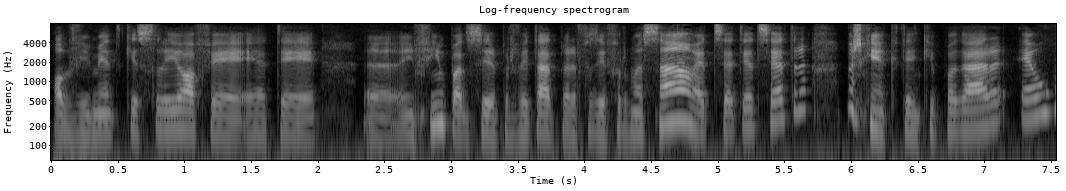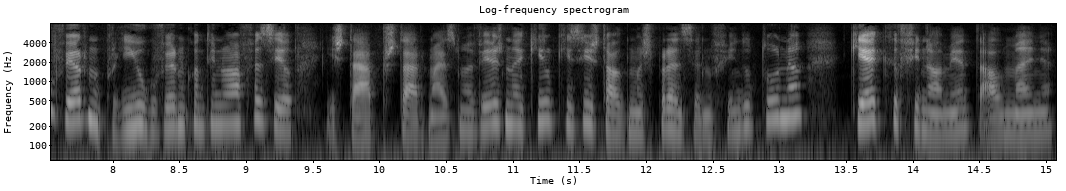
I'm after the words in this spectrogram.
Obviamente que esse layoff é, é até Uh, enfim, pode ser aproveitado para fazer formação, etc, etc, mas quem é que tem que pagar é o governo, porque o governo continua a fazê-lo. E está a apostar mais uma vez naquilo que existe alguma esperança no fim do túnel, que é que finalmente a Alemanha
